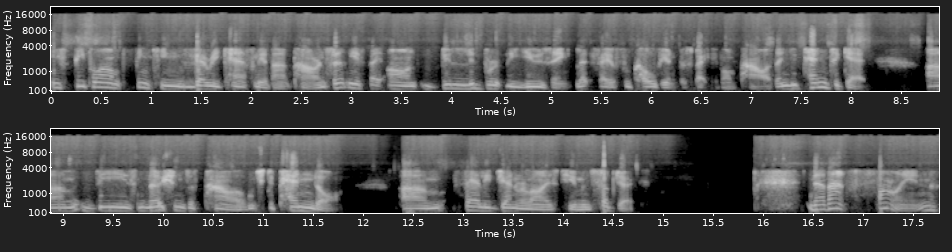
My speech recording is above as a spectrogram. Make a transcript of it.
if people aren't thinking very carefully about power, and certainly if they aren't deliberately using, let's say, a Foucauldian perspective on power, then you tend to get um, these notions of power which depend on um, fairly generalized human subjects. Now, that's fine,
